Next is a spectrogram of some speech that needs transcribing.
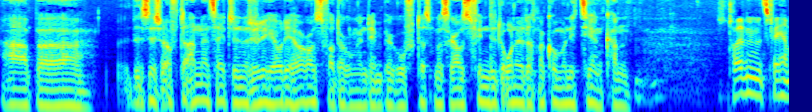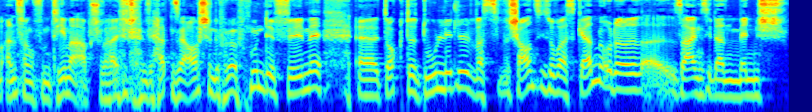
Aber das ist auf der anderen Seite natürlich auch die Herausforderung in dem Beruf, dass man es rausfindet, ohne dass man kommunizieren kann toll, wenn wir uns gleich am Anfang vom Thema abschweifen. Wir hatten es ja auch schon über Hundefilme. Äh, Dr. Doolittle, was schauen Sie sowas gern oder äh, sagen Sie dann, Mensch,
